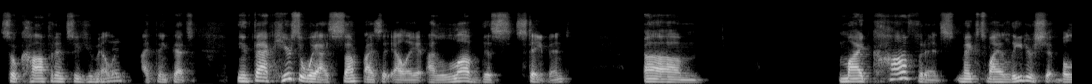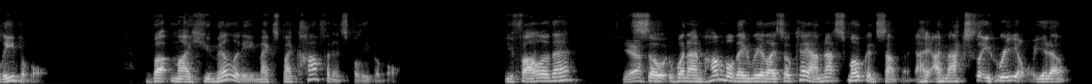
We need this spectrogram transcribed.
So confidence and humility. I think that's, in fact, here's the way I summarize it, Elliot. I love this statement. Um, my confidence makes my leadership believable, but my humility makes my confidence believable. You follow that? Yeah. So when I'm humble, they realize, okay, I'm not smoking something. I, I'm actually real, you know?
